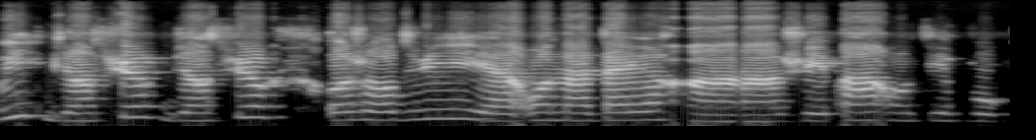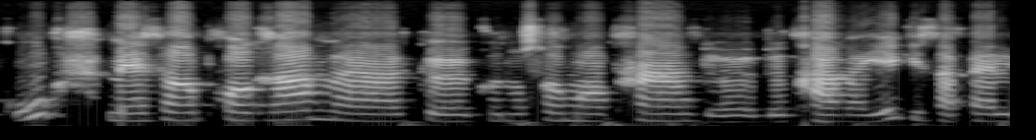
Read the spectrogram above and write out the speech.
Oui, bien sûr, bien sûr. Aujourd'hui, euh, on a d'ailleurs un, je ne vais pas en dire beaucoup, mais c'est un programme euh, que, que, nous sommes en train de, de travailler qui s'appelle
